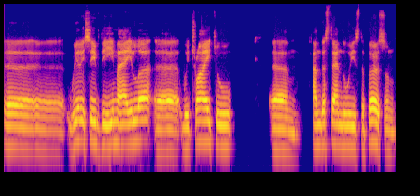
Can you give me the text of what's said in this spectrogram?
uh, we received the email. Uh, we try to um, understand who is the person,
